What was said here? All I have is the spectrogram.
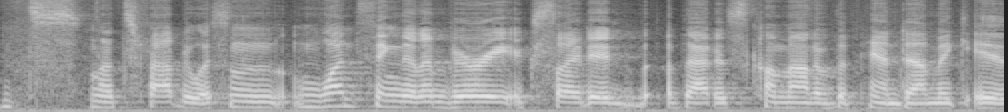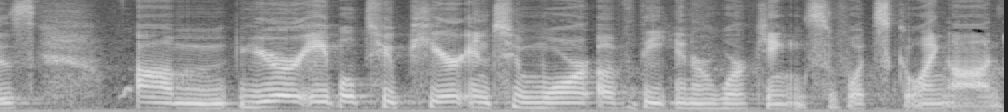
That's, that's fabulous. And one thing that I'm very excited that has come out of the pandemic is um, you're able to peer into more of the inner workings of what's going on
